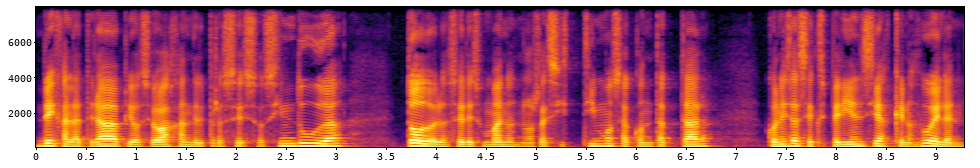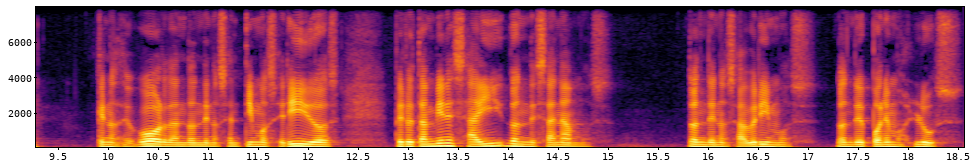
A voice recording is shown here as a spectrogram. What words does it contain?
dejan la terapia o se bajan del proceso. Sin duda, todos los seres humanos nos resistimos a contactar con esas experiencias que nos duelen, que nos desbordan, donde nos sentimos heridos, pero también es ahí donde sanamos, donde nos abrimos, donde ponemos luz.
